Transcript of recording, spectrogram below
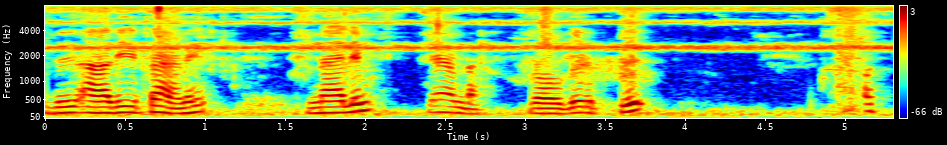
ഇത് ആദ്യമായിട്ടാണ് എന്നാലും വേണ്ട ഫ്രോഗ് എടുത്ത് ഒറ്റ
